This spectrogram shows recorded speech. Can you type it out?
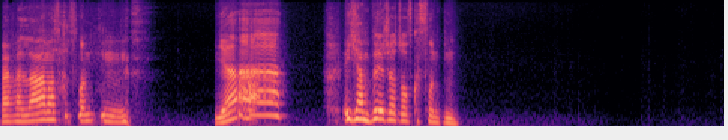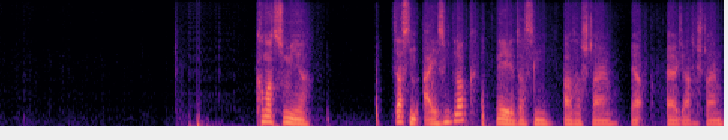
Weil wir Lamas gefunden. Ja. Ich habe einen drauf gefunden. Komm mal zu mir. Ist das ein Eisenblock? Nee, das ist ein harter Stein. Ja, äh, glatter Stein.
